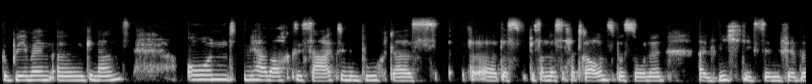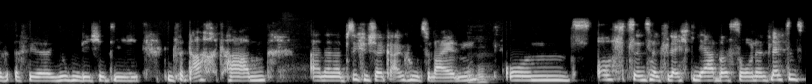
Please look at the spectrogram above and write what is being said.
Problemen äh, genannt. Und wir haben auch gesagt in dem Buch, dass, äh, dass besonders Vertrauenspersonen halt wichtig sind für, für Jugendliche, die den Verdacht haben, an einer psychischen Erkrankung zu leiden. Mhm. Und oft sind es halt vielleicht Lehrpersonen, vielleicht sind es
